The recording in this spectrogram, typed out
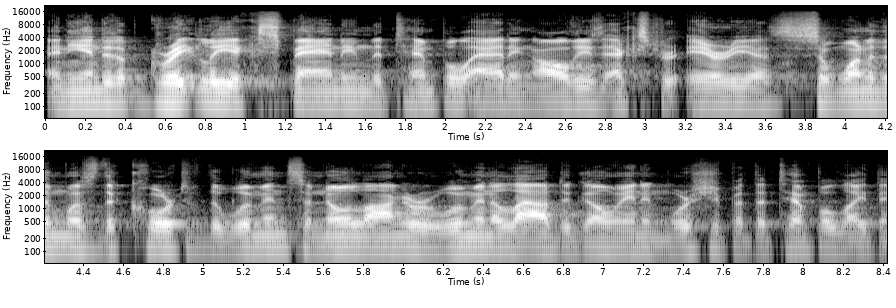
And he ended up greatly expanding the temple, adding all these extra areas. So one of them was the court of the women. So no longer were women allowed to go in and worship at the temple like they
